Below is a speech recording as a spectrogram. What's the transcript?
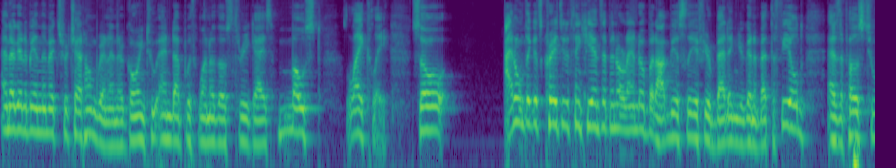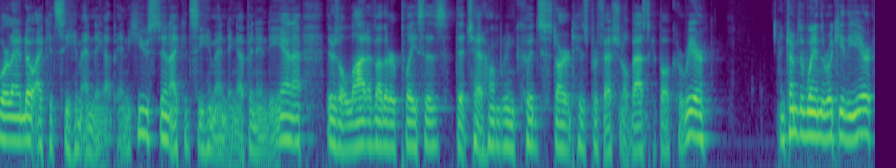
And they're going to be in the mix for Chet Holmgren. And they're going to end up with one of those three guys, most likely. So I don't think it's crazy to think he ends up in Orlando, but obviously, if you're betting, you're going to bet the field as opposed to Orlando. I could see him ending up in Houston. I could see him ending up in Indiana. There's a lot of other places that Chet Holmgren could start his professional basketball career. In terms of winning the Rookie of the Year,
